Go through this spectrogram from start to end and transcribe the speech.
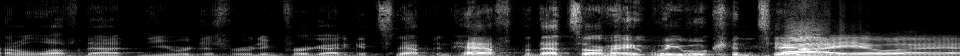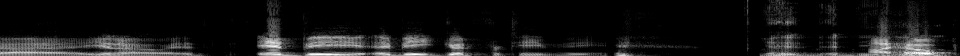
I don't love that you were just rooting for a guy to get snapped in half, but that's all right. We will continue. Yeah, it, uh, you know, it, it'd be it'd be good for TV. It- be- I yeah, hope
